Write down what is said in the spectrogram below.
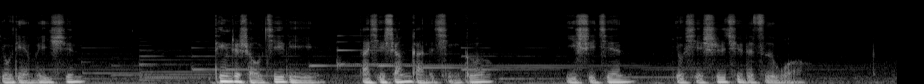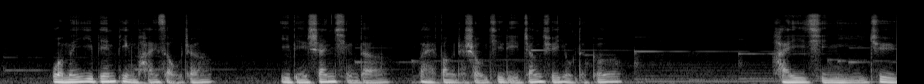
有点微醺，听着手机里那些伤感的情歌，一时间有些失去了自我。我们一边并排走着，一边煽情的外放着手机里张学友的歌，还一起你一句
